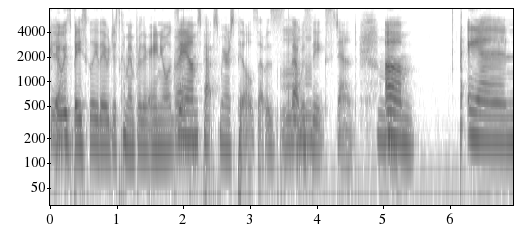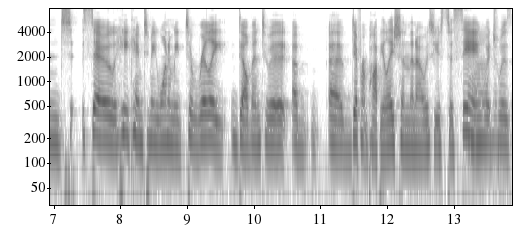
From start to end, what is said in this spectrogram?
Yeah. it was basically, they would just come in for their annual exams, pap smears, pills. That was, that Mm-hmm. was the extent. Um, and so he came to me wanting me to really delve into a, a, a different population than I was used to seeing, which was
